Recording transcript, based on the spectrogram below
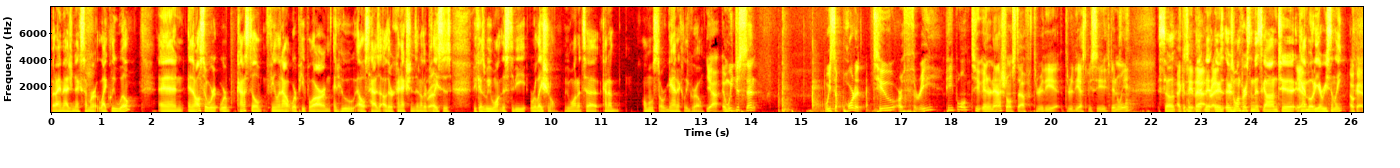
But I imagine next summer it likely will. And and also we're we're kind of still feeling out where people are and who else has other connections in other places because we want this to be relational. We want it to kind of almost organically grow. Yeah, and we just sent, we supported two or three people to international stuff through the through the SBC, didn't we? So I can say that, right? There's there's one person that's gone to Cambodia recently. Okay.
